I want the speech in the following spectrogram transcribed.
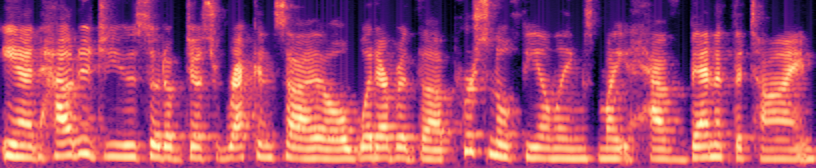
and how did you sort of just reconcile whatever the personal feelings might have been at the time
